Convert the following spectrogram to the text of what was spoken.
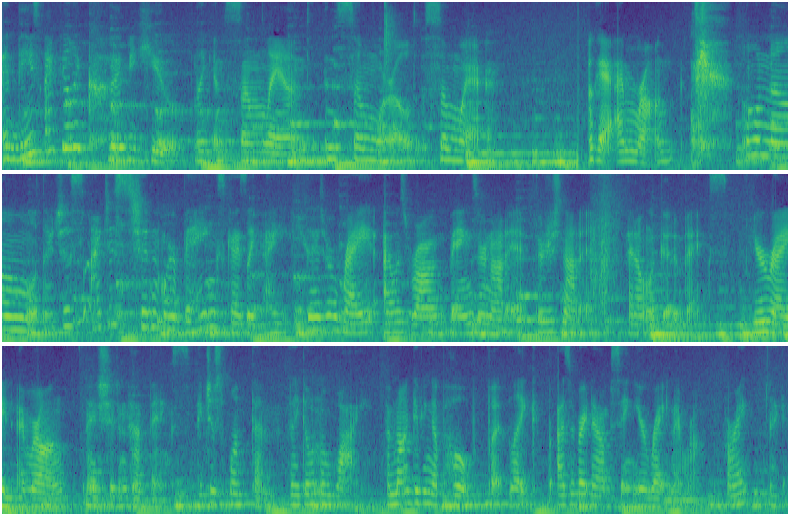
And these I feel like could be cute, like in some land, in some world, somewhere. Okay, I'm wrong. oh no, they're just, I just shouldn't wear bangs, guys. Like, I, you guys were right, I was wrong. Bangs are not it. They're just not it. I don't look good in bangs. You're right, I'm wrong. I shouldn't have bangs. I just want them, and I don't know why. I'm not giving up hope, but like, as of right now, I'm saying you're right and I'm wrong. All right? Okay.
